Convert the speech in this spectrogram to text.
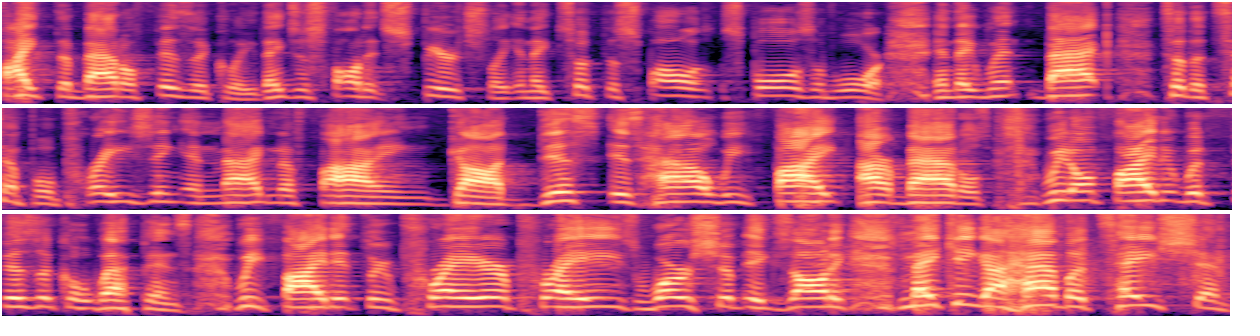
fight the battle physically. They just fought it spiritually. And they took the spoils of war and they went back to the temple praising and magnifying God. This is how we fight our battles. We don't fight it with physical weapons, we fight it through prayer, praise, worship, exalting, making a habitation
